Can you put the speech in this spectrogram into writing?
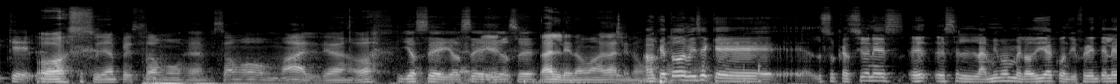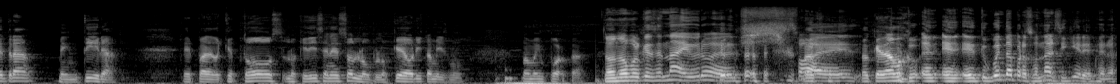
que Oh, eso ya empezamos, ya empezamos mal, ya. Oh, Yo sé, yo sé, empie- yo sé. Dale nomás, dale nomás. Aunque dale todo me dice que eh, su canción es, es, es la misma melodía con diferente letra, mentira. Eh, para que todos los que dicen eso lo bloqueo ahorita mismo. No me importa. No, no, porque es nadie, bro. Suave. nos quedamos- En tu, en- en- en tu cuenta personal, si quieres, pero.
